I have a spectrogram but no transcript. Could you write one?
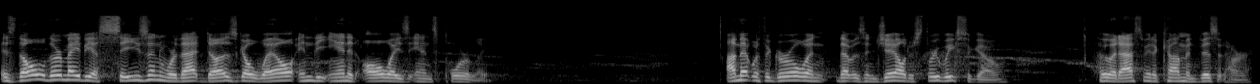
is though there may be a season where that does go well, in the end it always ends poorly. I met with a girl in, that was in jail just three weeks ago who had asked me to come and visit her.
